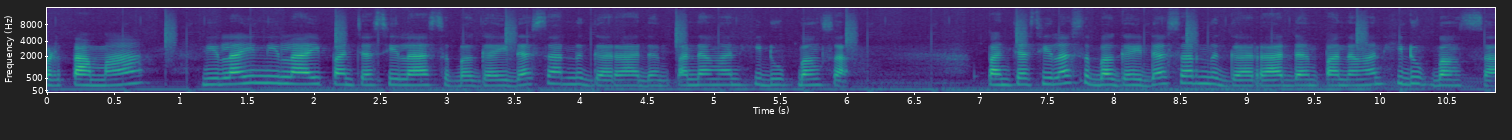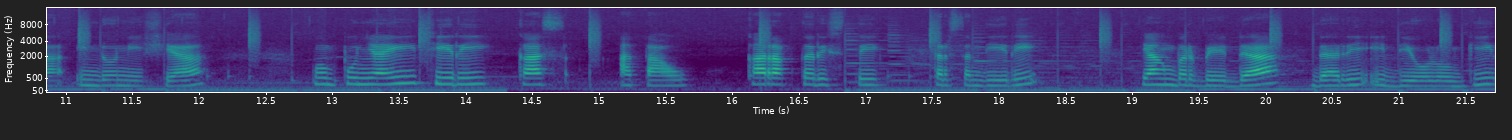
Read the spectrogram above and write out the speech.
Pertama, nilai-nilai Pancasila sebagai dasar negara dan pandangan hidup bangsa. Pancasila sebagai dasar negara dan pandangan hidup bangsa Indonesia mempunyai ciri khas atau karakteristik tersendiri yang berbeda dari ideologi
